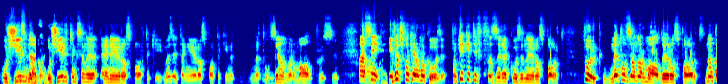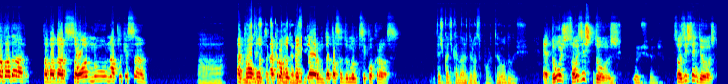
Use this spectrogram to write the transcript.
O giro Isso não, o giro tem que ser na, é na Eurosport aqui, mas eu tenho a Eurosport aqui na, na televisão normal, por isso. Ah, sim, ok. e vou-te explicar uma coisa. Porquê que eu tive que fazer a coisa na Eurosport? Porque na televisão normal da Eurosport não estava a dar. Estava a dar só no, na aplicação. Ah, A prova, a prova de Benidorm da Taça do Mundo de Ciclocross. tens quantos canais de Eurosport? Um ou dois? É dois, só existe dois. Dois, dois. Só existem dois.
